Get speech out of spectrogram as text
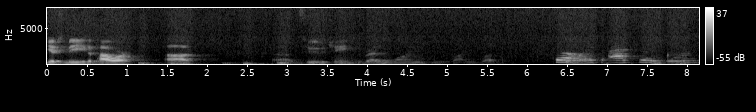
gives me the power uh, uh, to change the bread and wine into his body and blood. So it's actually wine.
